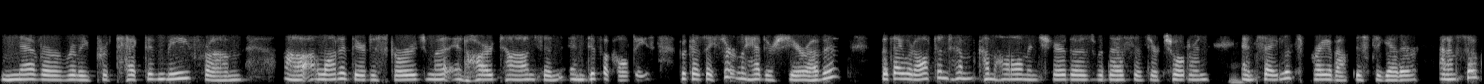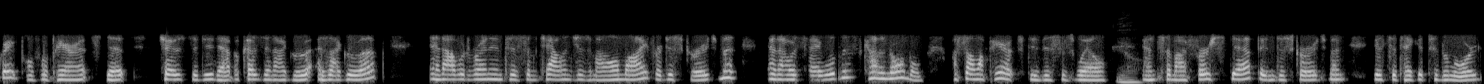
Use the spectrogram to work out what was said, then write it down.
never really protected me from uh, a lot of their discouragement and hard times and, and difficulties because they certainly had their share of it. But they would often come, come home and share those with us as their children mm-hmm. and say, let's pray about this together. And I'm so grateful for parents that chose to do that because then I grew, as I grew up, and I would run into some challenges in my own life or discouragement, and I would say, "Well, this is kind of normal." I saw my parents do this as well, yeah. and so my first step in discouragement is to take it to the Lord.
